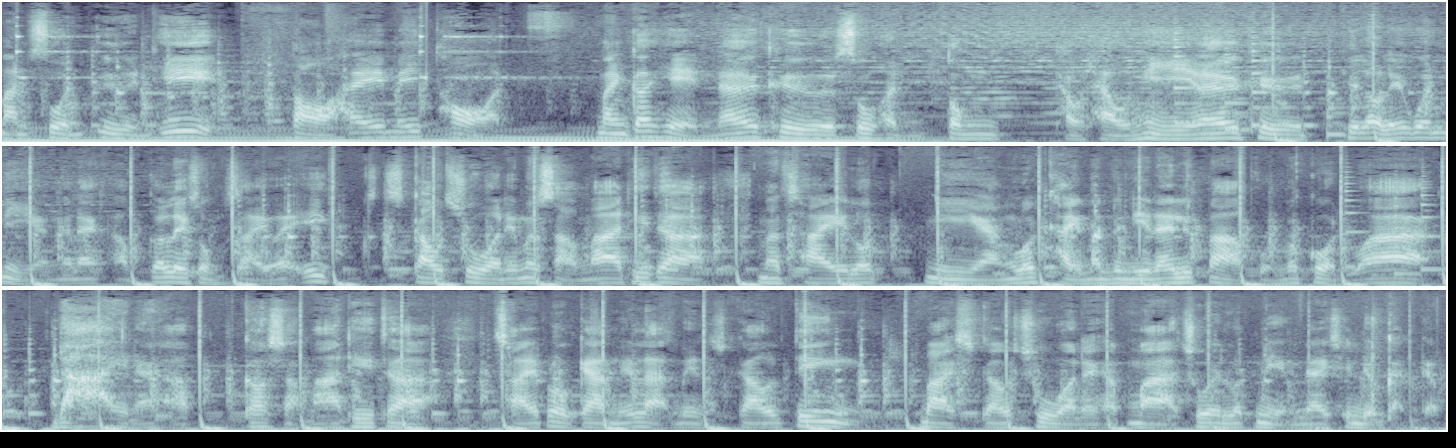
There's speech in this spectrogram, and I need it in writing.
มันส่วนอื่นที่ต่อให้ไม่ถอด มันก็เห็นนั่นก็คือส่วนตรง แถวๆนี้นะก็คือที่เราเรียกว่าเหนียงนะครับ ก็เลยสงสัยว่าไอ้เกาชัวนี่ยมันสามารถที่จะมาใช้ลดเหนียงลดไขมันตรงนี้ได้หรือเปล่าผลปรากฏว่าได้นะครับ ก็สามารถที่จะใช้โปรแกรมนี้แหละเป็น Scouting by Scout ชัวนะครับมาช่วยลดเหนียงได้เช่นเดียวกันครับ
